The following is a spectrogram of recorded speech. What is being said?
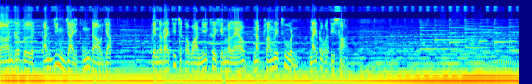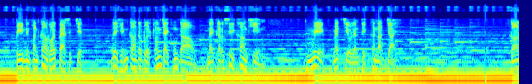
การระเบิดอันยิ่งใหญ่ของดาวยักษ์เป็นอะไรที่จักรวาลนี้เคยเห็นมาแล้ว นับครั้งไม่ถ้วนในประวัติศาสตร์ ปี 1987 ได้เห็นการระเบิดครั้งใหญ่ของดาวในกาแล็กซีข้างเคียง เมฆแมกเจลแลนติกขนาดใหญ่ การ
